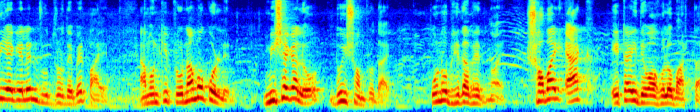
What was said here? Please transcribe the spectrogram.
দিয়ে গেলেন রুদ্রদেবের পায়ে। এমনকি প্রণামও করলেন। মিশে গেল দুই সম্প্রদায়। কোনো ভেদাভেদ নয়। সবাই এক, এটাই দেওয়া হলো বার্তা।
